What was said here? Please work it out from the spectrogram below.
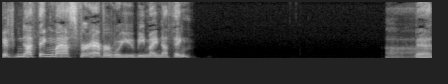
If nothing lasts forever, will you be my nothing? Bad.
